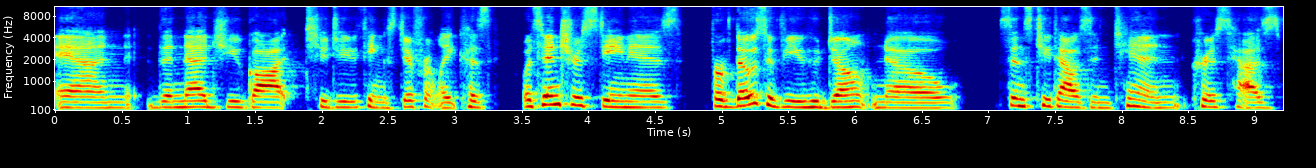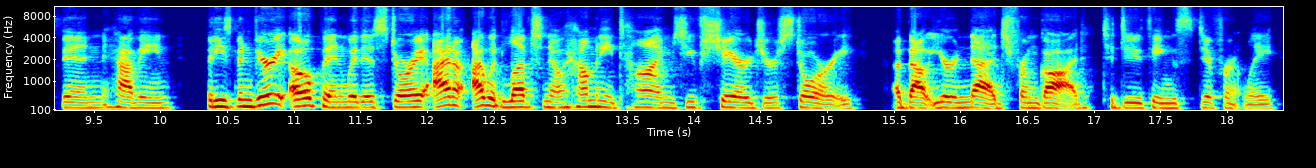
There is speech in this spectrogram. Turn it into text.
and the nudge you got to do things differently. Because what's interesting is for those of you who don't know, since 2010, Chris has been having but he's been very open with his story. I don't, I would love to know how many times you've shared your story about your nudge from God to do things differently.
